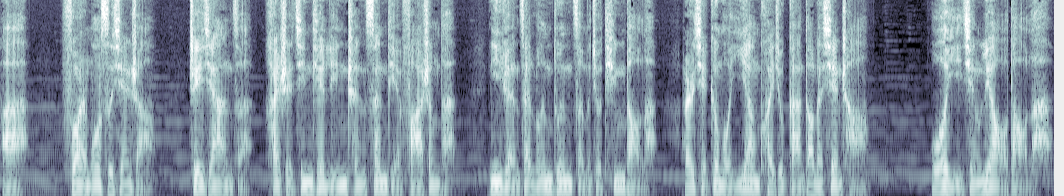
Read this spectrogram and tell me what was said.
啊，福尔摩斯先生，这件案子还是今天凌晨三点发生的。你远在伦敦，怎么就听到了？而且跟我一样快就赶到了现场？我已经料到了。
